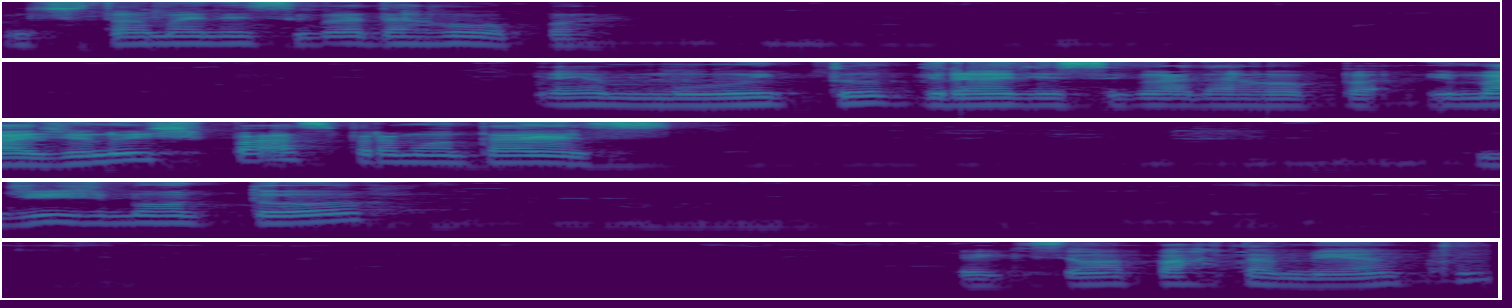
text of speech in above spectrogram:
Olha o tamanho desse guarda-roupa. É muito grande esse guarda-roupa. Imagina o espaço para montar isso. Desmontou. Tem que ser um apartamento.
